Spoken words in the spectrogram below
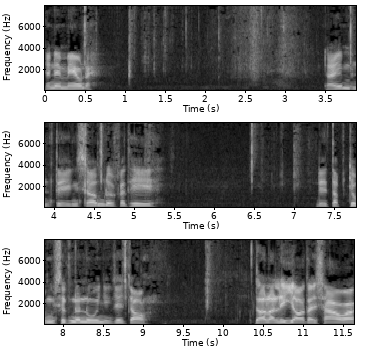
Trái này méo này đấy, mình tuyển sớm được thì để tập trung sức nó nuôi những trái tròn. Đó là lý do tại sao à,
